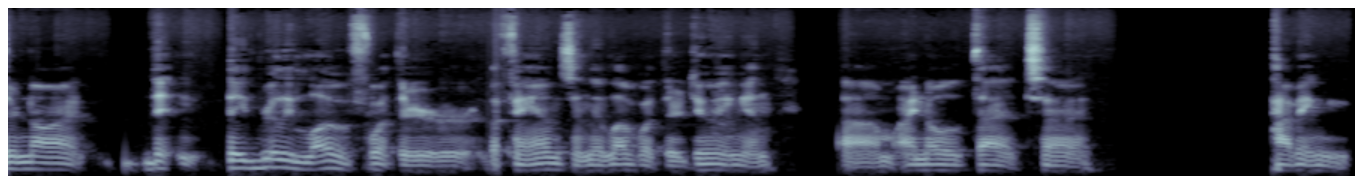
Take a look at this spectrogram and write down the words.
they're not they, they really love what they're the fans and they love what they're doing, and um, I know that uh, having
